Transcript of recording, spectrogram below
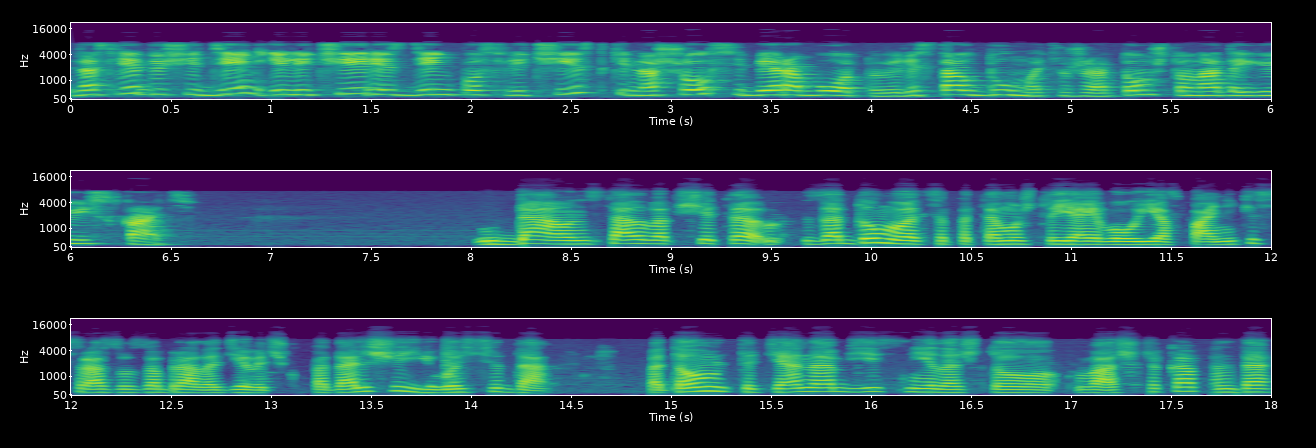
на следующий день или через день после чистки нашел себе работу или стал думать уже о том, что надо ее искать. Да, он стал вообще-то задумываться, потому что я его, я в панике сразу забрала девочку подальше, его сюда. Потом Татьяна объяснила, что ваша команда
